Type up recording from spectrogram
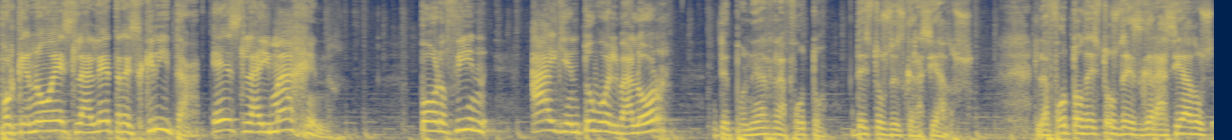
Porque no es la letra escrita, es la imagen. Por fin alguien tuvo el valor de poner la foto de estos desgraciados. La foto de estos desgraciados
